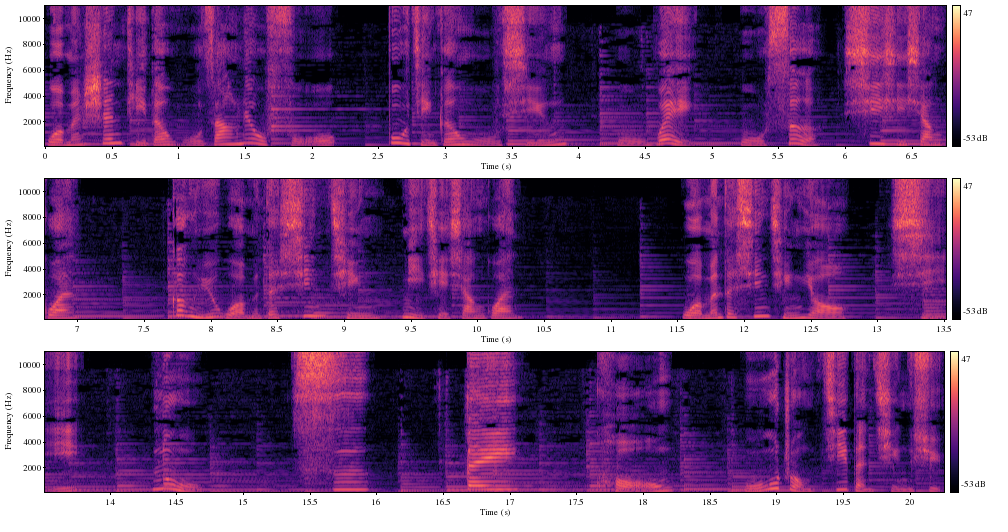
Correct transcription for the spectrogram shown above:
我们身体的五脏六腑，不仅跟五行、五味、五色息息相关，更与我们的心情密切相关。我们的心情有喜。怒、思、悲、恐五种基本情绪，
